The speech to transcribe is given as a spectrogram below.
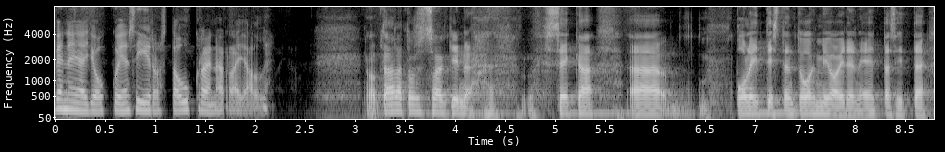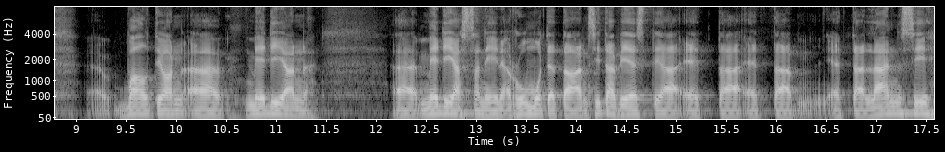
Venäjän joukkojen siirrosta Ukrainan rajalle? No, täällä tosissaankin sekä äh, poliittisten toimijoiden että sitten äh, valtion äh, median – mediassa niin rummutetaan sitä viestiä, että, että, että länsi,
